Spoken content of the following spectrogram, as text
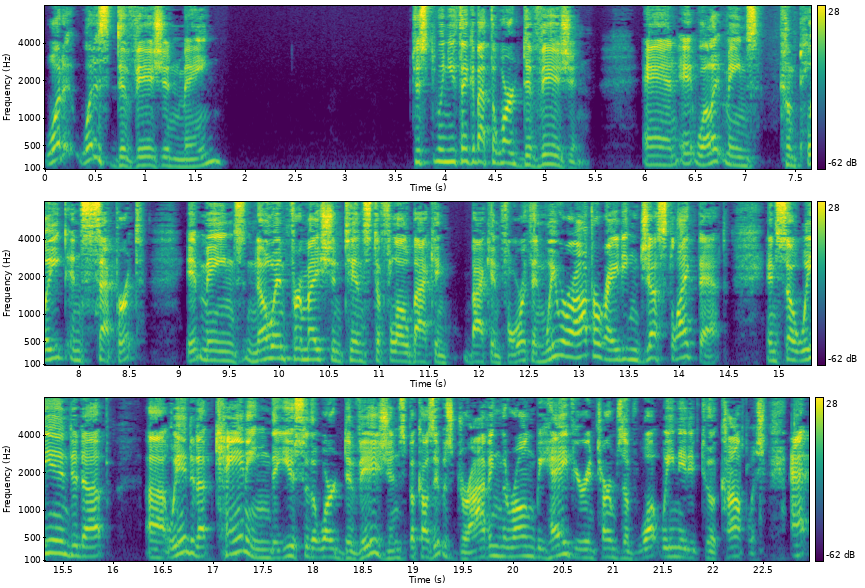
what, what does division mean? Just when you think about the word division and it, well, it means complete and separate. It means no information tends to flow back and back and forth. And we were operating just like that. And so we ended up uh, we ended up canning the use of the word divisions because it was driving the wrong behavior in terms of what we needed to accomplish. At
